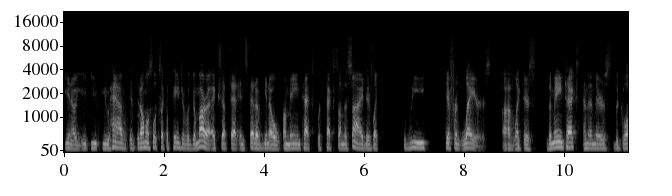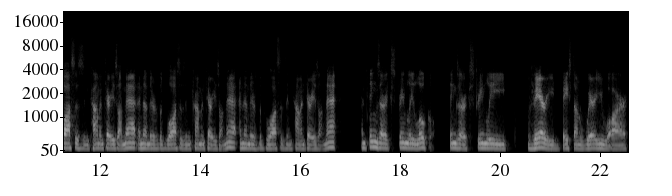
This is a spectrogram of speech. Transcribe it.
you know, you you, you have it, it almost looks like a page of a Gemara, except that instead of you know a main text with text on the side, there's like three different layers of like there's the main text and then there's the glosses and commentaries on that and then there's the glosses and commentaries on that and then there's the glosses and commentaries on that and things are extremely local. Things are extremely varied based on where you are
